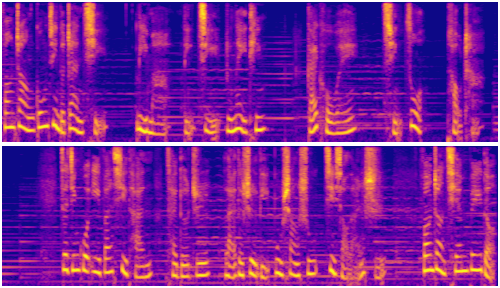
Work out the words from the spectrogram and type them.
方丈恭敬地站起，立马礼记入内厅，改口为“请坐，泡茶”。在经过一番细谈，才得知来的是礼部尚书纪晓岚时，方丈谦卑地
